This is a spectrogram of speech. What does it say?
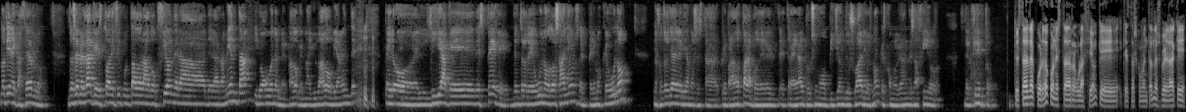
no tiene que hacerlo. Entonces es verdad que esto ha dificultado la adopción de la, de la herramienta y luego, bueno, el mercado que no ha ayudado, obviamente, pero el día que despegue dentro de uno o dos años, esperemos que uno, nosotros ya deberíamos estar preparados para poder eh, traer al próximo billón de usuarios, ¿no? Que es como el gran desafío del cripto. ¿Tú estás de acuerdo con esta regulación que, estás comentando? Es verdad que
